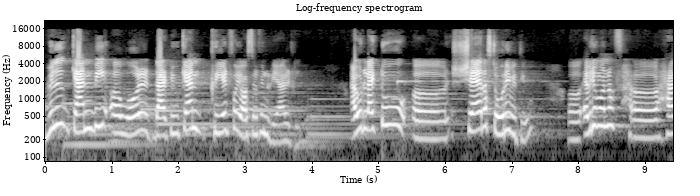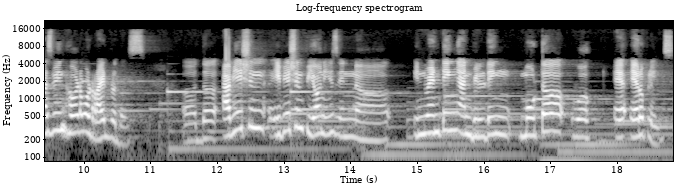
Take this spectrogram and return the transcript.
will can be a world that you can create for yourself in reality. I would like to uh, share a story with you. Uh, everyone of, uh, has been heard about Wright brothers. Uh, the aviation aviation pioneers in uh, inventing and building motor work aeroplanes.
